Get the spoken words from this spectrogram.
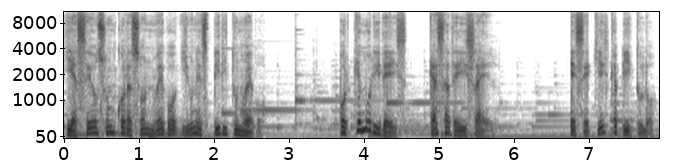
y haceos un corazón nuevo y un espíritu nuevo. ¿Por qué moriréis, casa de Israel? Ezequiel capítulo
